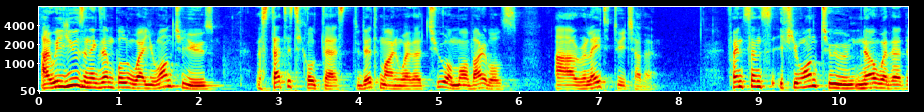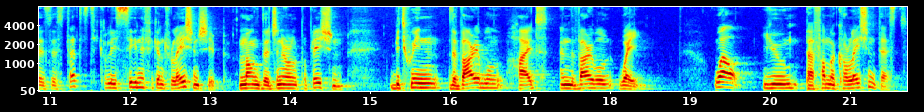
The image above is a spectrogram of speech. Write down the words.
I will use an example where you want to use a statistical test to determine whether two or more variables are related to each other. For instance, if you want to know whether there's a statistically significant relationship among the general population between the variable height and the variable weight, well, you perform a correlation test,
